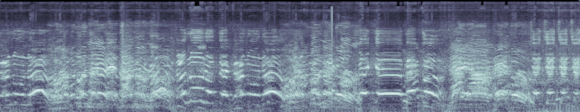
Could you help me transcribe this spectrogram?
ಕಾನೂನು ಕಾನೂನಂತೆ ಕಾನೂನು ಬೇಕೇ ಬೇಕು ಜೈ ಜೈ ಜೈ ಜೈ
